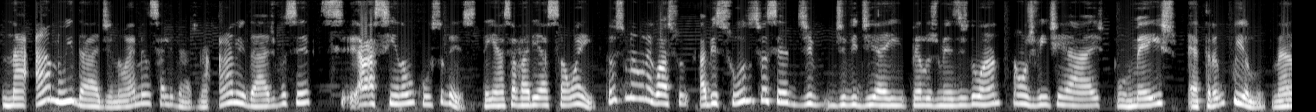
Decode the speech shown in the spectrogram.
na anuidade, não é mensalidade, na anuidade você assina um curso desse. Tem essa variação aí. Então isso não é um negócio absurdo se você di- dividir aí pelos meses do ano, a uns 20 reais por mês, é tranquilo, né?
